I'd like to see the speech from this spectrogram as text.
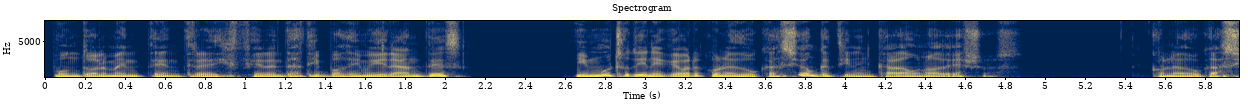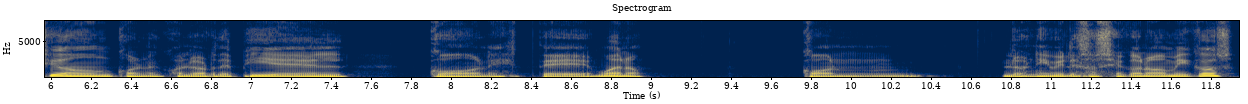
puntualmente entre diferentes tipos de inmigrantes. Y mucho tiene que ver con la educación que tienen cada uno de ellos. Con la educación, con el color de piel, con este, bueno, con los niveles socioeconómicos,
